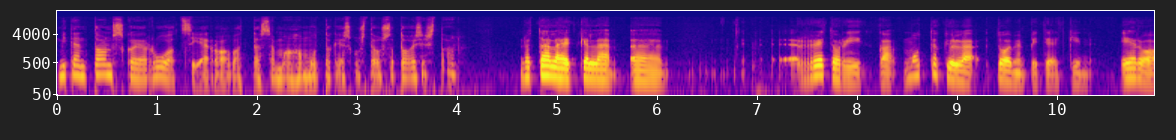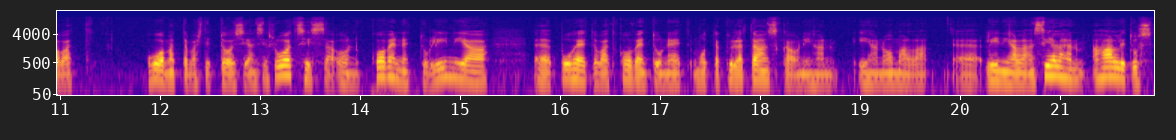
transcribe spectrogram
miten Tanska ja Ruotsi eroavat tässä maahanmuuttokeskustelussa toisistaan? No tällä hetkellä äh, retoriikka, mutta kyllä toimenpiteetkin eroavat huomattavasti toisiaan. Siis Ruotsissa on kovennettu linjaa, äh, puheet ovat koventuneet, mutta kyllä Tanska on ihan, ihan omalla äh, linjallaan. Siellähän hallitus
